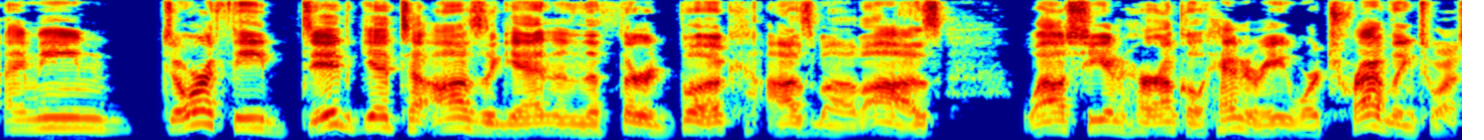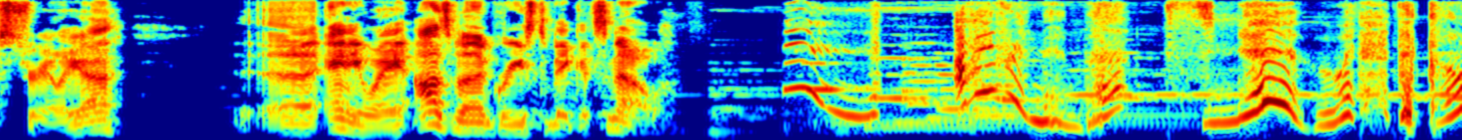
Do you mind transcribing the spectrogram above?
I mean, Dorothy did get to Oz again in the third book, Ozma of Oz, while she and her Uncle Henry were traveling to Australia. Uh, anyway, Ozma agrees to make it snow. Hmm, I remember. Snow, the cold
